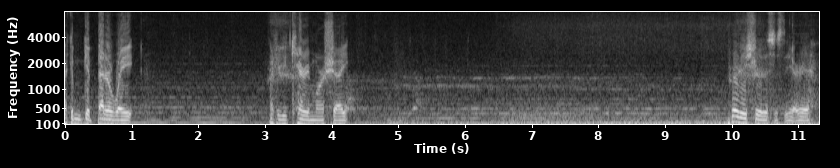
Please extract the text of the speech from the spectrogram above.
I can get better weight. I could carry more shite. Pretty sure this is the area.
